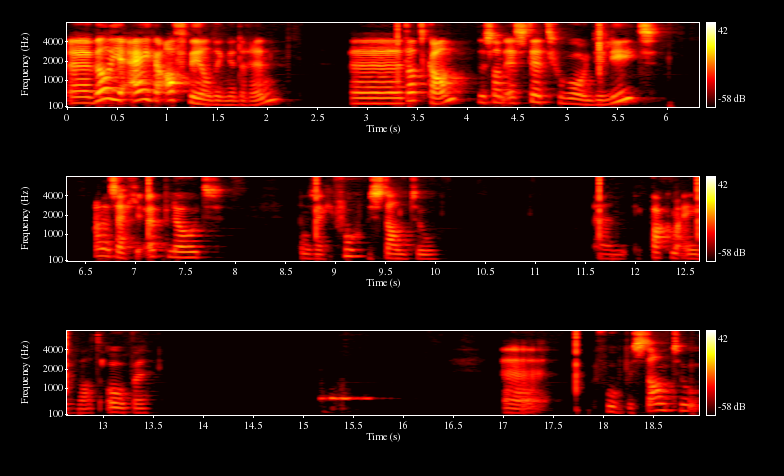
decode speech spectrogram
Uh, wil je eigen afbeeldingen erin? Uh, dat kan. Dus dan is dit gewoon delete. En dan zeg je upload. En dan zeg je voeg bestand toe. En ik pak maar even wat open. voeg bestand toe.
